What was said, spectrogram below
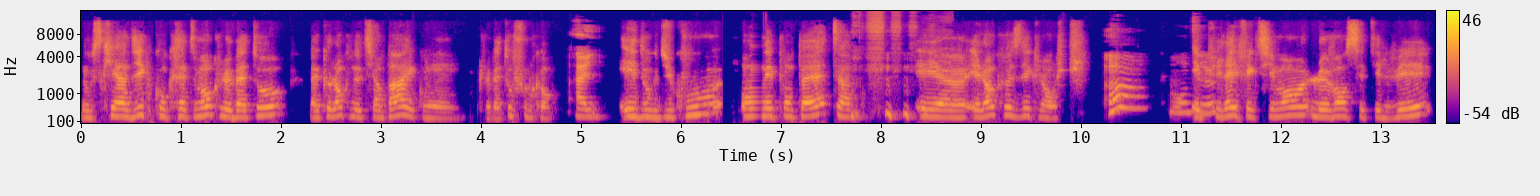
Donc ce qui indique concrètement que le bateau, bah, que l'ancre ne tient pas et qu'on que le bateau fout le camp. Aïe. Et donc du coup, on est pompette et, euh, et l'ancre se déclenche. Mon Et puis là, effectivement, le vent s'est élevé,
